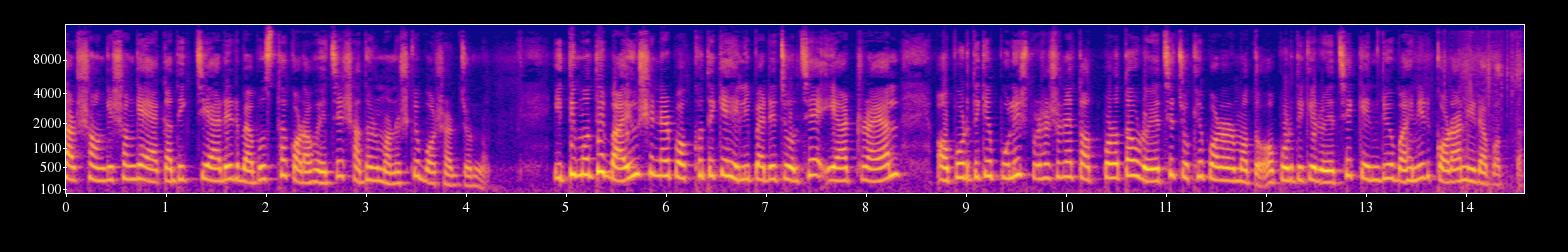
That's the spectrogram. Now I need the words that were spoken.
তার সঙ্গে সঙ্গে একাধিক চেয়ারের ব্যবস্থা করা হয়েছে সাধারণ মানুষকে বসার জন্য। ইতিমধ্যে বায়ুসেনার পক্ষ থেকে হেলিপ্যাডে চলছে এয়ার ট্রায়াল। অপরদিকে পুলিশ প্রশাসনের তৎপরতাও রয়েছে চোখে পড়ার মতো। অপরদিকে রয়েছে কেন্দ্রীয় বাহিনীর কড়া নিরাপত্তা।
